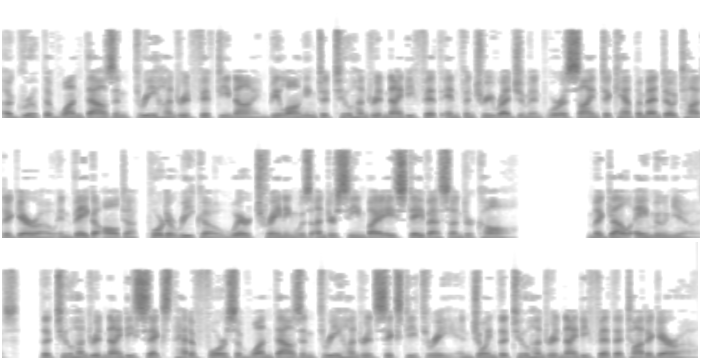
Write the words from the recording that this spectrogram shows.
A group of 1,359 belonging to 295th Infantry Regiment were assigned to Campamento Tortuguero in Vega Alta, Puerto Rico where training was underseen by Esteves under call. Miguel A. Muñoz. The 296th had a force of 1,363 and joined the 295th at Tortuguero.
